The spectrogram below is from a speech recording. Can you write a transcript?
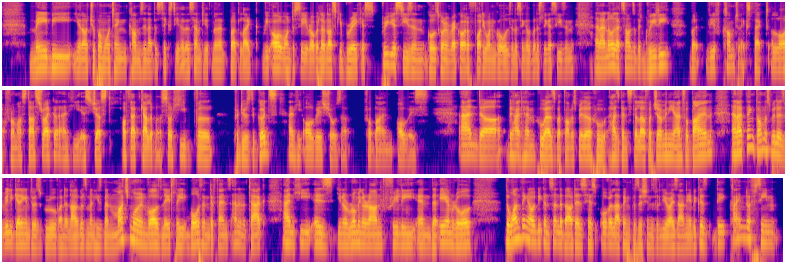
Maybe you know Choupo-Moting comes in at the 60th or the 70th minute, but like we all want to see Robert Lewandowski break his previous season goal scoring record of 41 goals in a single Bundesliga season. And I know that sounds a bit greedy, but we've come to expect a lot from our star striker, and he is just of that caliber. So he will produce the goods, and he always shows up for Bayern, always. And uh, behind him, who else but Thomas Müller, who has been stellar for Germany and for Bayern. And I think Thomas Müller is really getting into his groove under Nagelsmann. He's been much more involved lately, both in defense and in attack. And he is, you know, roaming around freely in the AM role. The one thing I would be concerned about is his overlapping positions with Leroy Sané because they kind of seem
